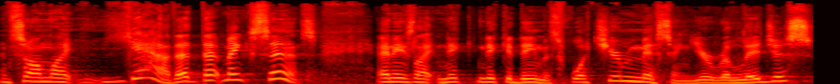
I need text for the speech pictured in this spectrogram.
And so I'm like, Yeah, that, that makes sense. And he's like, Nicodemus, what you're missing, you're religious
